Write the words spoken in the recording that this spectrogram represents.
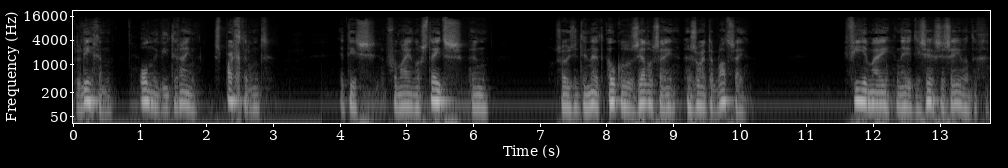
liggen onder die trein, spartelend. Het is voor mij nog steeds een, zoals je het net ook al zelf zei, een zwarte bladzij. 4 mei 1976.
